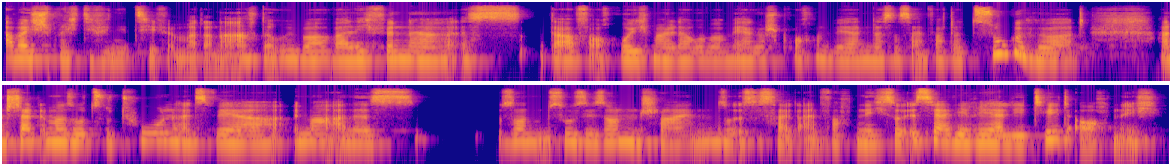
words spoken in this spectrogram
Aber ich spreche definitiv immer danach darüber, weil ich finde, es darf auch ruhig mal darüber mehr gesprochen werden, dass es einfach dazugehört, anstatt immer so zu tun, als wäre immer alles Son Susi Sonnenschein. So ist es halt einfach nicht. So ist ja die Realität auch nicht.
